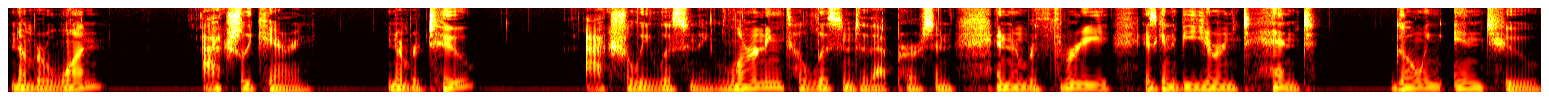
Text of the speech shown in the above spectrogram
Number one, actually caring. Number two, actually listening, learning to listen to that person. And number three is going to be your intent going into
